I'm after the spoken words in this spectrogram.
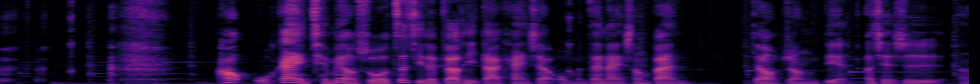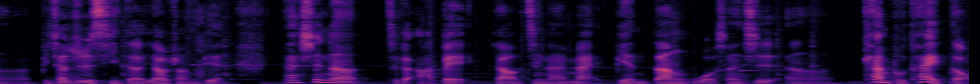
好，我刚才前面有说这集的标题，大家看一下，我们在哪里上班？药妆店，而且是呃比较日系的药妆店。但是呢，这个阿贝要进来买便当，我算是嗯看不太懂。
